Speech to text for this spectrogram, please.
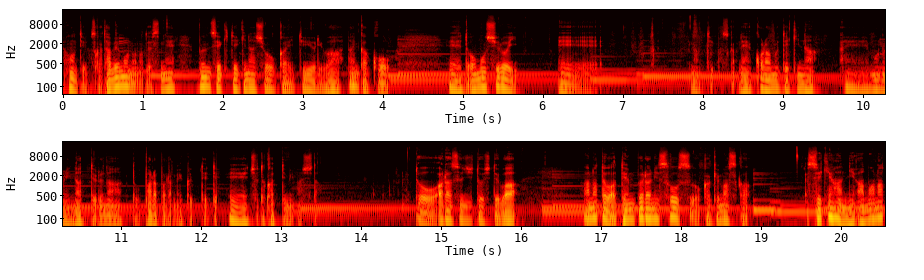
ー、本っていうんですか食べ物のですね分析的な紹介というよりは何かこう、えーと面白いえー、て言いますかねコラム的な、えー、ものになってるなとパラパラめくっててえー、ちょっと買ってみました。とあらすじとしてはあなたは天ぷらにソースをかけますか？赤飯に甘納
